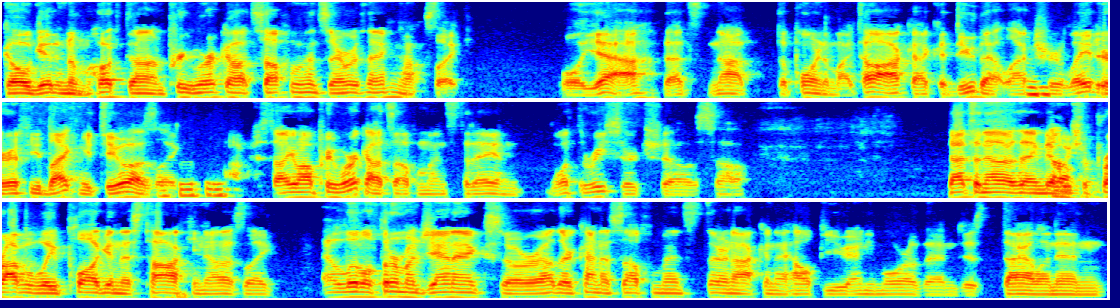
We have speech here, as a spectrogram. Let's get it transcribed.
go getting them hooked on pre-workout supplements and everything?" And I was like, "Well, yeah, that's not." The point of my talk. I could do that lecture mm-hmm. later if you'd like me to. I was like, I'm just talking about pre workout supplements today and what the research shows. So that's another thing that oh. we should probably plug in this talk. You know, it's like a little thermogenics or other kind of supplements, they're not going to help you any more than just dialing in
